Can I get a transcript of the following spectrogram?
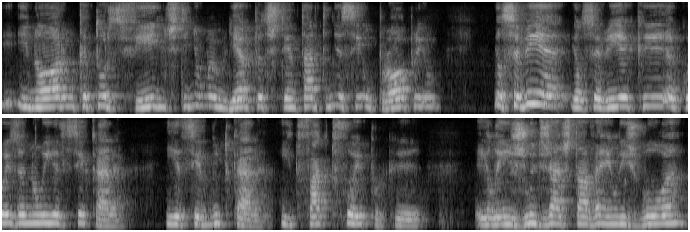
enorme, 14 filhos, tinha uma mulher para sustentar, tinha-se ele próprio. Ele sabia, ele sabia que a coisa não ia ser cara, ia ser muito cara. E de facto foi, porque ele em julho já estava em Lisboa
